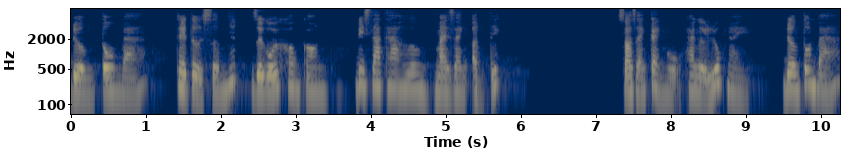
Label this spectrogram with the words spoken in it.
đường tôn bá, thê tử sớm nhất dưới gối không con, Đi xa tha hương, mai danh ẩn tích. So sánh cảnh ngộ hai người lúc này, đường tôn bá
